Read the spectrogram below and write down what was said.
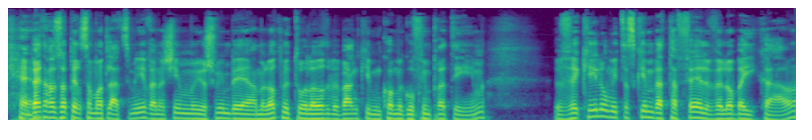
כן. בטח לעשות פרסומות לעצמי, ואנשים יושבים בעמלות מטורללות בבנקים במקום בגופים פרטיים, וכאילו מתעסקים בטפל ולא בעיקר.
